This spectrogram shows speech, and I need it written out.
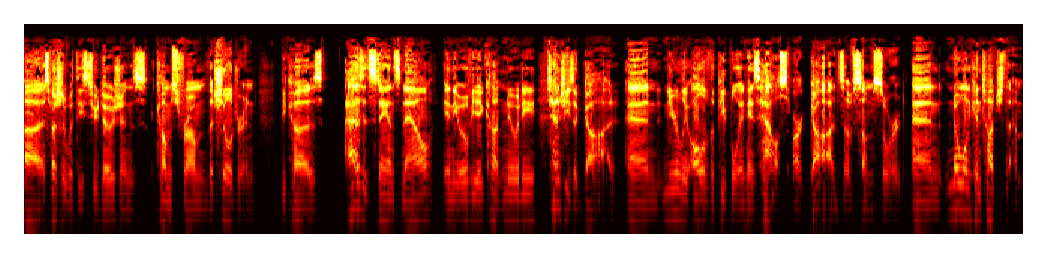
uh, especially with these two dojins, comes from the children because as it stands now in the OVA continuity, Tenchi's a god, and nearly all of the people in his house are gods of some sort, and no one can touch them.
